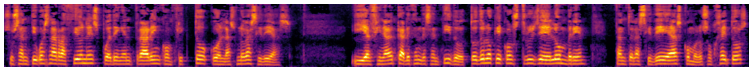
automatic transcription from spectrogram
sus antiguas narraciones pueden entrar en conflicto con las nuevas ideas. Y al final carecen de sentido. Todo lo que construye el hombre, tanto las ideas como los objetos,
